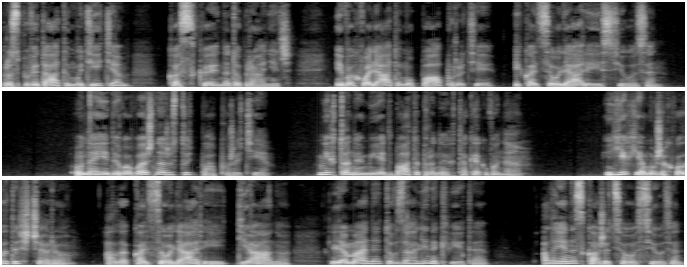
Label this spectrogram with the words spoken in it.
розповідатиму дітям казки на добраніч і вихвалятиму папороті і кальціолярії Сьюзен. У неї дивовижно ростуть папороті. Ніхто не вміє дбати про них так, як вона. Їх я можу хвалити щиро, але кальціолярії, Діано, для мене то взагалі не квіти. Але я не скажу цього Сьюзен,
